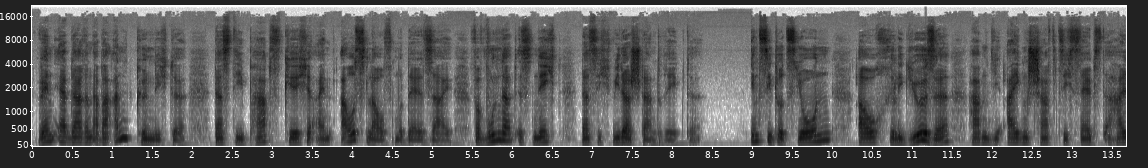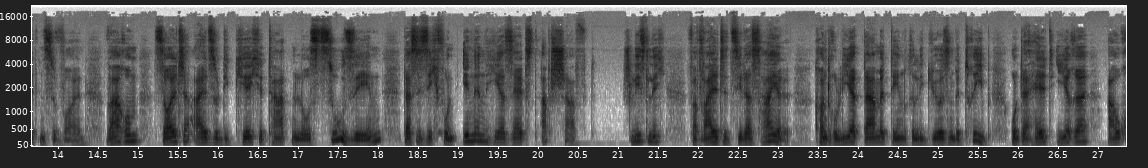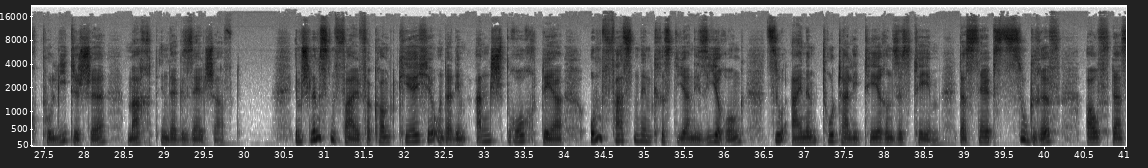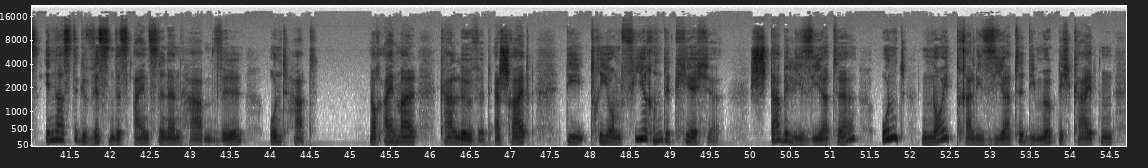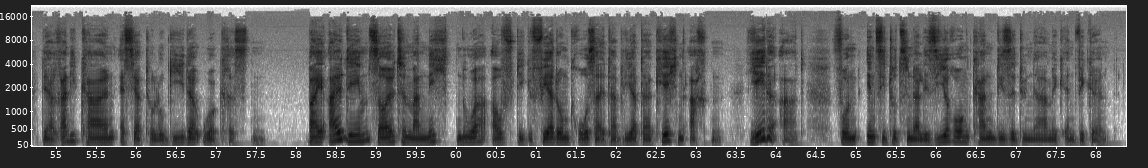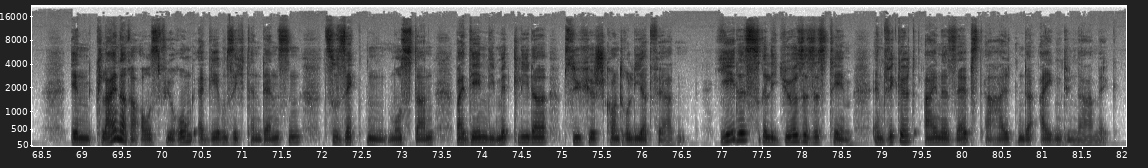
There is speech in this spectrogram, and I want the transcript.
Wenn er darin aber ankündigte, dass die Papstkirche ein Auslaufmodell sei, verwundert es nicht, dass sich Widerstand regte. Institutionen, auch religiöse, haben die Eigenschaft, sich selbst erhalten zu wollen. Warum sollte also die Kirche tatenlos zusehen, dass sie sich von innen her selbst abschafft? Schließlich verwaltet sie das Heil, kontrolliert damit den religiösen Betrieb und erhält ihre, auch politische, Macht in der Gesellschaft. Im schlimmsten Fall verkommt Kirche unter dem Anspruch der umfassenden Christianisierung zu einem totalitären System, das selbst Zugriff auf das innerste Gewissen des Einzelnen haben will und hat. Noch einmal Karl Löwitt. Er schreibt, die triumphierende Kirche stabilisierte und neutralisierte die Möglichkeiten der radikalen Eschatologie der Urchristen. Bei all dem sollte man nicht nur auf die Gefährdung großer etablierter Kirchen achten. Jede Art von Institutionalisierung kann diese Dynamik entwickeln. In kleinerer Ausführung ergeben sich Tendenzen zu Sektenmustern, bei denen die Mitglieder psychisch kontrolliert werden. Jedes religiöse System entwickelt eine selbsterhaltende Eigendynamik.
